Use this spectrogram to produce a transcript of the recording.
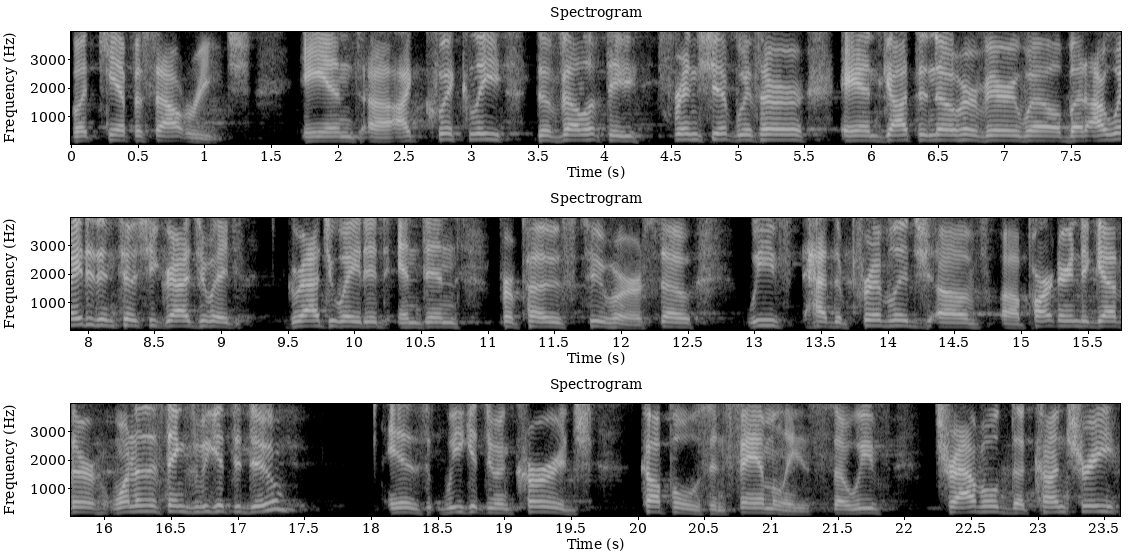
but campus outreach. And uh, I quickly developed a friendship with her and got to know her very well. But I waited until she graduated, graduated and then proposed to her. So we've had the privilege of uh, partnering together. One of the things we get to do is we get to encourage couples and families. So we've traveled the country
